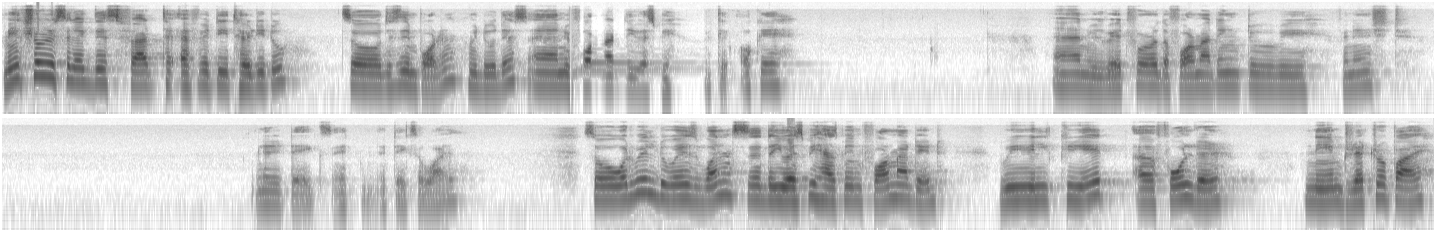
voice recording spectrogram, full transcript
make sure you select this FAT FAT32. So, this is important we do this and we format the USB we click OK and we will wait for the formatting to be finished let it takes it, it takes a while. So, what we will do is once the USB has been formatted we will create a folder named RetroPie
